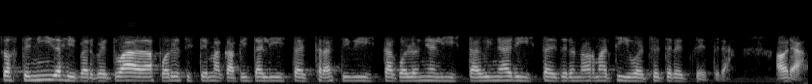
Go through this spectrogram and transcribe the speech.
sostenidas y perpetuadas por el sistema capitalista, extractivista, colonialista, binarista, heteronormativo, etcétera, etcétera. Ahora,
